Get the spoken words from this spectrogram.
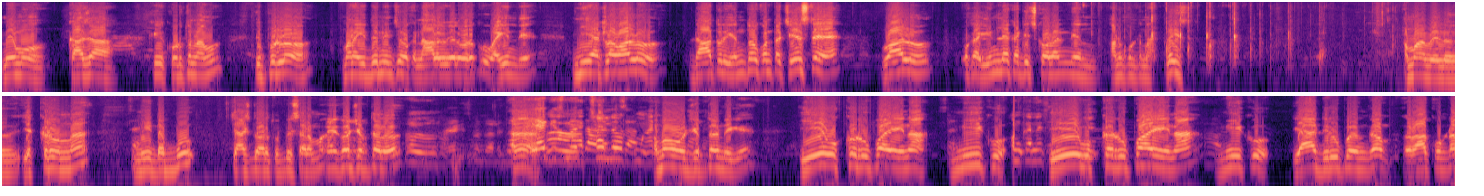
మేము కాజాకి కొడుతున్నాము. ఇప్పుడులో మన ఇద్దరి నుంచి ఒక నాలుగు వేల వరకు అయింది. మీ అట్లా వాళ్ళు దాతలు ఎంతో కొంత చేస్తే వాళ్ళు ఒక ఇండ్లే కట్టించుకోవాలని నేను అనుకుంటున్నా. ప్లీజ్ అమ్మా వీళ్ళు ఎక్కడ ఉన్నా మీ డబ్బు క్యాష్ ద్వారా పంపిస్తారమ్మా. మీకు ఒకటి చెప్తాను. అమ్మా ఒకటి చెప్తాను మీకు. ఏ ఒక్క రూపాయి అయినా మీకు ఏ ఒక్క రూపాయి అయినా మీకు యా దురుపయోగంగా రాకుండా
